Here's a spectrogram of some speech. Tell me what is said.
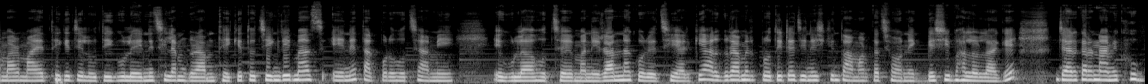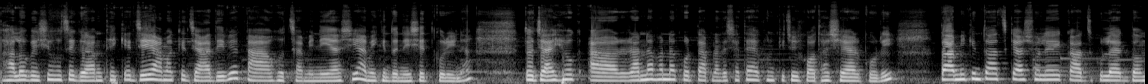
আমার মায়ের থেকে যে লতিগুলো এনেছিলাম গ্রাম থেকে। তো চিংড়ি মাছ এনে তারপরে হচ্ছে আমি এগুলা হচ্ছে মানে রান্না করেছি আর কি। আর গ্রামের প্রতিটা জিনিস কিন্তু আমার কাছে অনেক বেশি ভালো লাগে। যার কারণে আমি খুব ভালোবেসে হচ্ছে গ্রাম থেকে যে আমাকে যা দেবে তা হচ্ছে আমি নিয়ে আসি, আমি কিন্তু নিষেধ করি না। তো যাই হোক, আর রান্না বান্না করতে আপনাদের সাথে এখন কিছু কথা শেয়ার করি। তো আমি কিন্তু আজকে আসলে কাজগুলো একদম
